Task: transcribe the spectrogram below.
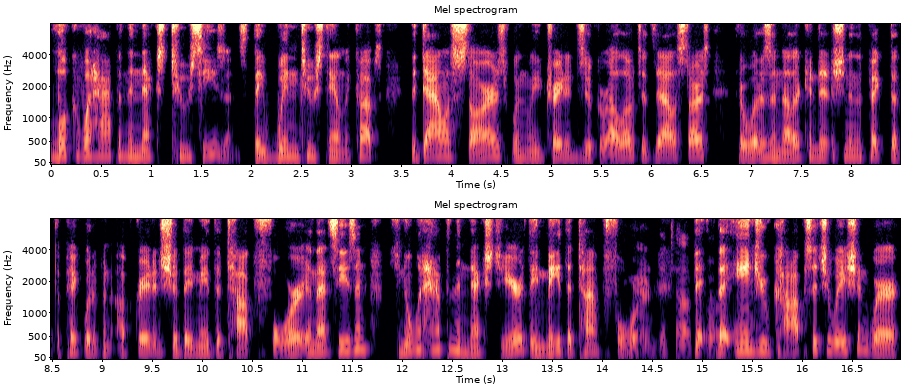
look what happened the next two seasons. They win two Stanley Cups. The Dallas Stars, when we traded Zuccarello to the Dallas Stars, there was another condition in the pick that the pick would have been upgraded should they made the top four in that season. You know what happened the next year? They made the top four. The, top the, four. the, Andrew Copp situation where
